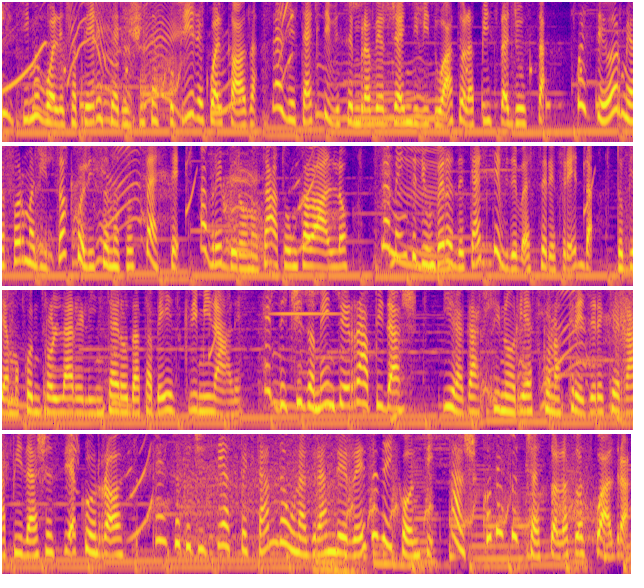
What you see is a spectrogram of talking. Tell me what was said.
Il team vuole sapere se è riuscita a scoprire qualcosa. La detective sembra aver già individuato la pista giusta. Queste orme a forma di zoccoli sono sospette. Avrebbero notato un cavallo. La mente di un vero detective deve essere fredda. Dobbiamo controllare l'intero database criminale. È decisamente Rapidash. I ragazzi non riescono a credere che Rapidash sia con Ross. Penso che ci stia aspettando una grande resa dei conti. Ash, cos'è successo alla tua squadra?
